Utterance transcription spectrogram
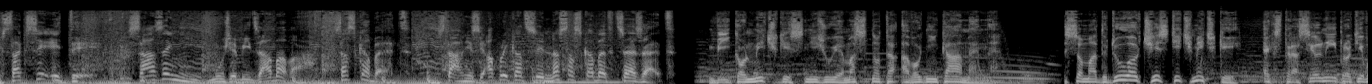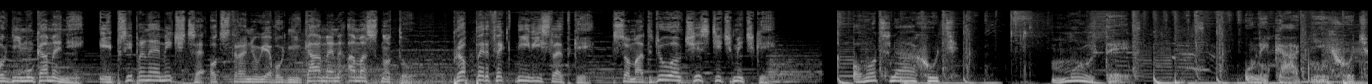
Vsaď si i ty. Sázení může být zábava. Saskabet. Stáhni si aplikaci na saskabet.cz. Výkon myčky snižuje mastnota a vodní kámen. Somat Duo čistič myčky. Extra silný proti vodnímu kameni. I při plné myčce odstraňuje vodní kámen a mastnotu. Pro perfektní výsledky. Somat Duo čistič myčky. Ovocná chuť. Multi. Unikátní chuť.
